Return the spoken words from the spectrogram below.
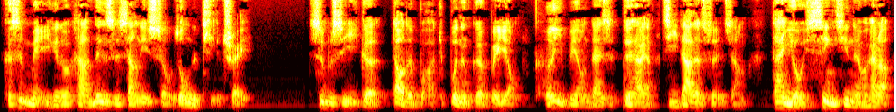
可是每一个都看到那个是上帝手中的铁锤。是不是一个道德不好就不能够被用？可以被用，但是对他有极大的损伤。但有信心的人会看到，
